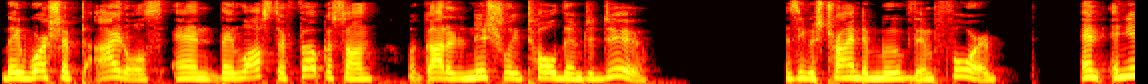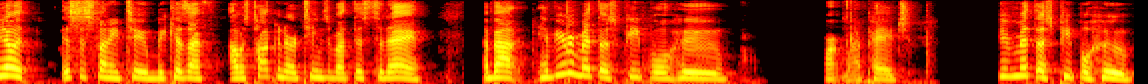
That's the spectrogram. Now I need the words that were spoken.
They worshipped idols and they lost their focus on what God had initially told them to do as he was trying to move them forward. And and you know, this is funny too, because I I was talking to our teams about this today. About have you ever met those people who aren't my page? Have you ever met those people who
